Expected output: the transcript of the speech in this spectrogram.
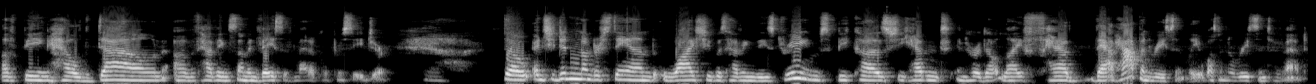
of being held down, of having some invasive medical procedure. So, and she didn't understand why she was having these dreams because she hadn't in her adult life had that happen recently. It wasn't a recent event.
